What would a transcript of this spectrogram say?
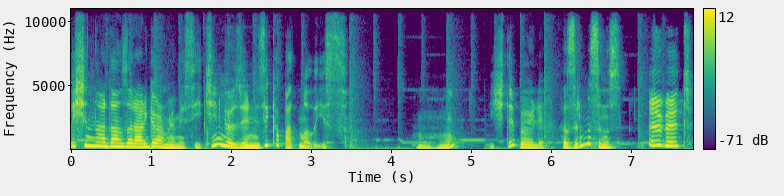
Işınlardan zarar görmemesi için gözlerinizi kapatmalıyız. Hı hı. İşte böyle. Hazır mısınız? Evet.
